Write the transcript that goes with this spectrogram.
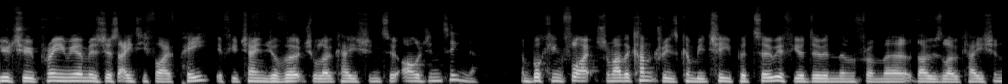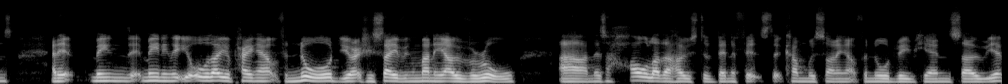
YouTube Premium is just 85p if you change your virtual location to Argentina. And booking flights from other countries can be cheaper too if you're doing them from uh, those locations. And it means meaning that you although you're paying out for Nord, you're actually saving money overall uh, and there's a whole other host of benefits that come with signing up for NordVPN. So, yeah,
